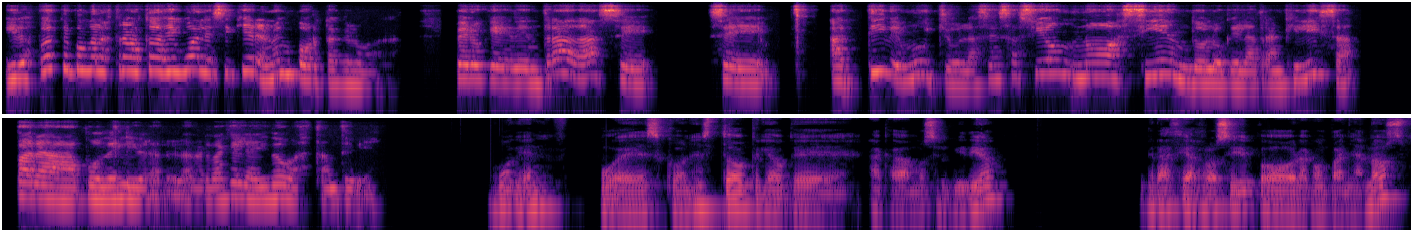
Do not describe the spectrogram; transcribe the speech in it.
Y después que ponga las trabas todas iguales si quiere, no importa que lo haga, pero que de entrada se, se active mucho la sensación no haciendo lo que la tranquiliza para poder liberarlo. La verdad que le ha ido bastante bien. Muy bien. Pues con esto creo que acabamos el vídeo. Gracias, Rosy, por acompañarnos.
